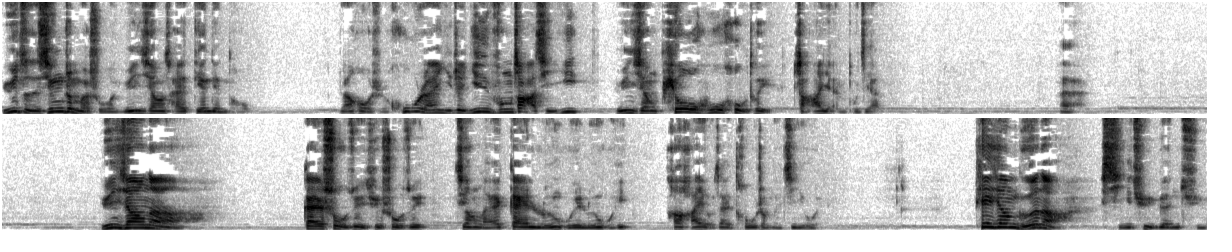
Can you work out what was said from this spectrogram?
于子兴这么说，云香才点点头。然后是忽然一阵阴风乍起。云香飘忽后退，眨眼不见了。哎，云香呢？该受罪去受罪，将来该轮回轮回，他还有再投生的机会。天香阁呢？洗去冤屈，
